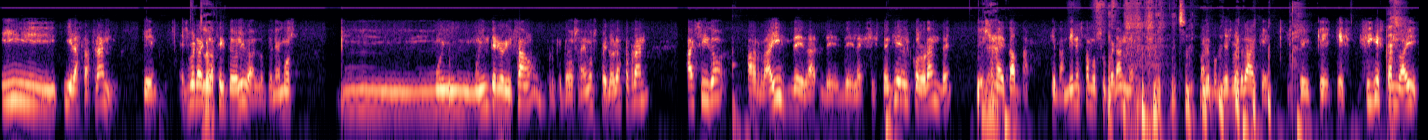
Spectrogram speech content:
Y, y el azafrán, que es verdad que el aceite de oliva lo tenemos mm, muy, muy interiorizado, porque todos sabemos, pero el azafrán ha sido a raíz de la, de, de la existencia del colorante, que es una etapa que también estamos superando. ¿vale? porque es verdad que, que- que- que sigue estando ahí,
